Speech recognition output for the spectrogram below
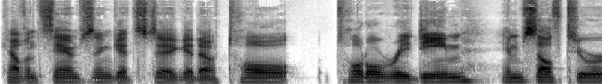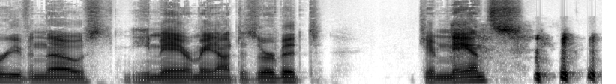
Kelvin Sampson gets to get a total total redeem himself tour, even though he may or may not deserve it. Jim Nantz,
